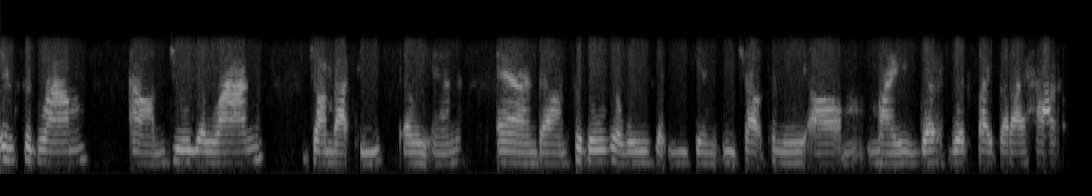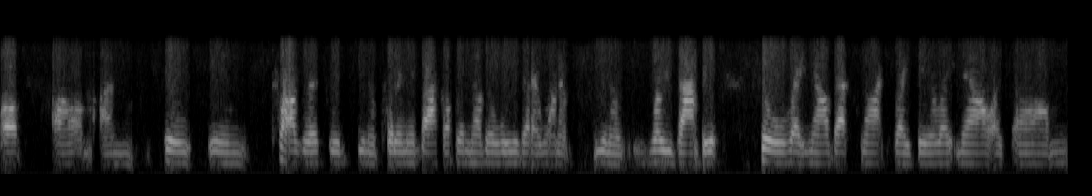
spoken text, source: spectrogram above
Instagram, um, Julia Lan Jean Baptiste, L E N. And um, so those are ways that you can reach out to me. Um, my web, website that I had up, um, I'm still in progress with, you know, putting it back up another way that I want to, you know, revamp it. So right now that's not right there right now. Like, um,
